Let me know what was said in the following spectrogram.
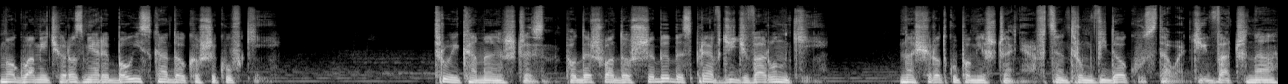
Mogła mieć rozmiary boiska do koszykówki. Trójka mężczyzn podeszła do szyby, by sprawdzić warunki. Na środku pomieszczenia, w centrum widoku, stała dziwaczna,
